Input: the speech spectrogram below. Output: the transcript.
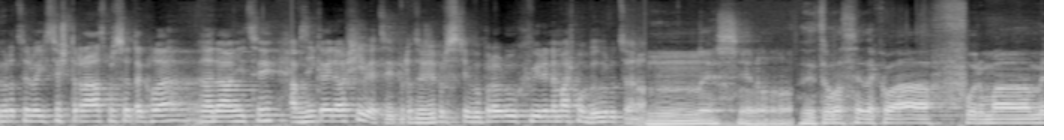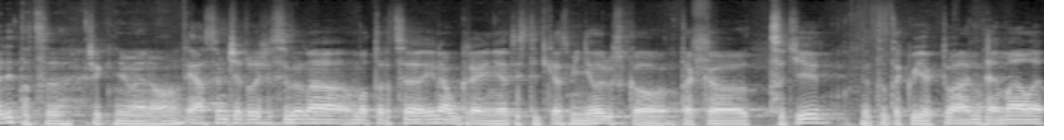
v roce 2014 prostě takhle na dálnici a vznikají další věci, protože prostě opravdu chvíli nemáš mobil v ruce. No. Mm, jasně, no. Je to vlastně taková forma meditace, řekněme, no. Já jsem četl, že jsi byl na motorce i na Ukrajině, ty jsi teďka zmínil Rusko, tak eh, co ti, je to takový aktuální téma, ale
